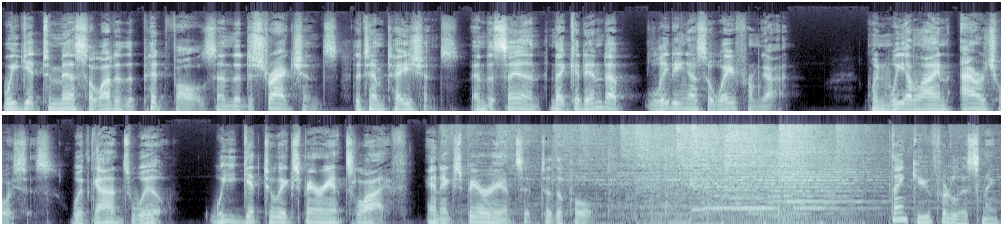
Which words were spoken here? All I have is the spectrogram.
We get to miss a lot of the pitfalls and the distractions, the temptations, and the sin that could end up leading us away from God. When we align our choices with God's will, we get to experience life and experience it to the full. Thank you for listening.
